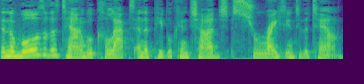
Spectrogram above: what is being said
Then the walls of the town will collapse and the people can charge straight into the town.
